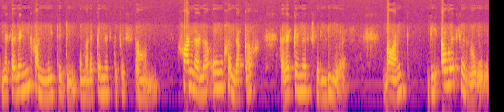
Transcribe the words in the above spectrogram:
en as hulle nie gaan moeite doen om hulle kinders te verstaan gaan hulle ongelukkig hulle kinders verloor. Want die ouers se rol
